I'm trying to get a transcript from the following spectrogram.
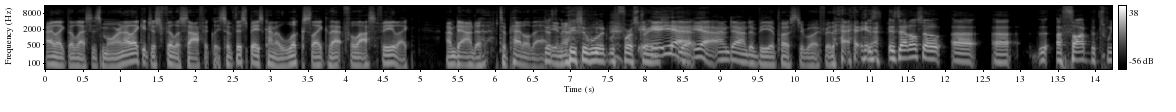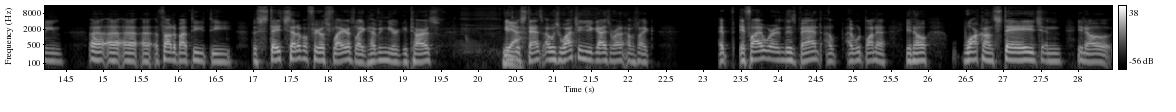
i like the less is more and i like it just philosophically so if this space kind of looks like that philosophy like i'm down to to pedal that just you know a piece of wood with four strings. yeah, yeah, I'm down to be a poster boy for that. Is. Is, that also uh, uh, a thought between uh, uh, uh, a thought about the, the the stage setup of Fearless Flyers, like having your guitars in Yeah. the stands? I was watching you guys run. I was like, if, if I were in this band, I, I would want to, you know, walk on stage and you know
